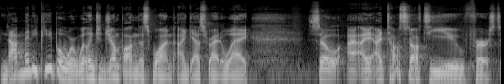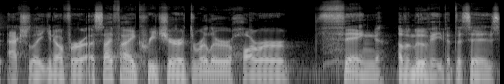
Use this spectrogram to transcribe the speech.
not many people were willing to jump on this one, I guess, right away. So I, I- tossed it off to you first, actually. You know, for a sci fi creature, thriller, horror thing of a movie that this is,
